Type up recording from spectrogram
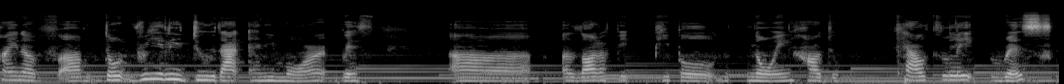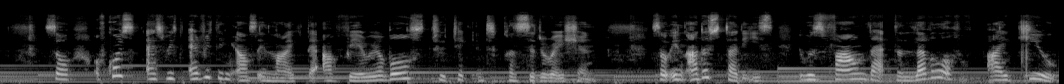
kind of um, don't really do that anymore with uh, a lot of pe- people knowing how to calculate risk. So, of course, as with everything else in life, there are variables to take into consideration. So, in other studies, it was found that the level of IQ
